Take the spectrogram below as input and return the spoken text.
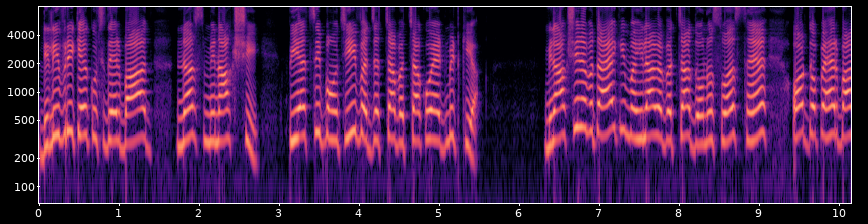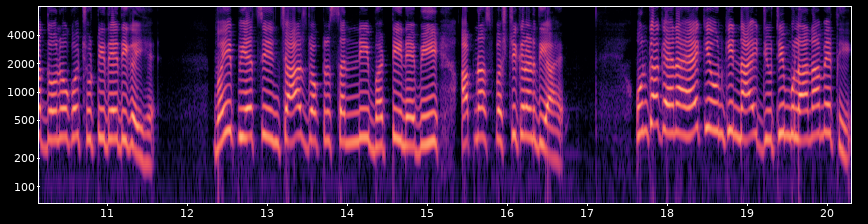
डिलीवरी के कुछ देर बाद नर्स मीनाक्षी पीएचसी पहुँची व जच्चा बच्चा को एडमिट किया। मीनाक्षी ने बताया कि महिला व बच्चा दोनों स्वस्थ हैं और दोपहर बाद दोनों को छुट्टी दे दी गई है। वहीं PHC in-charge doctor Sunny Bhatti ने भी अपना स्पष्टीकरण दिया है। उनका कहना है कि उनकी नाइट ड्यूटी मुलाना में थी।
